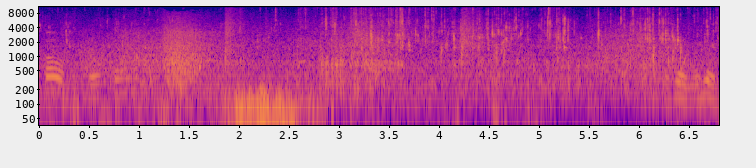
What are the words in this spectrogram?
Let's go. We're good, we're good.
